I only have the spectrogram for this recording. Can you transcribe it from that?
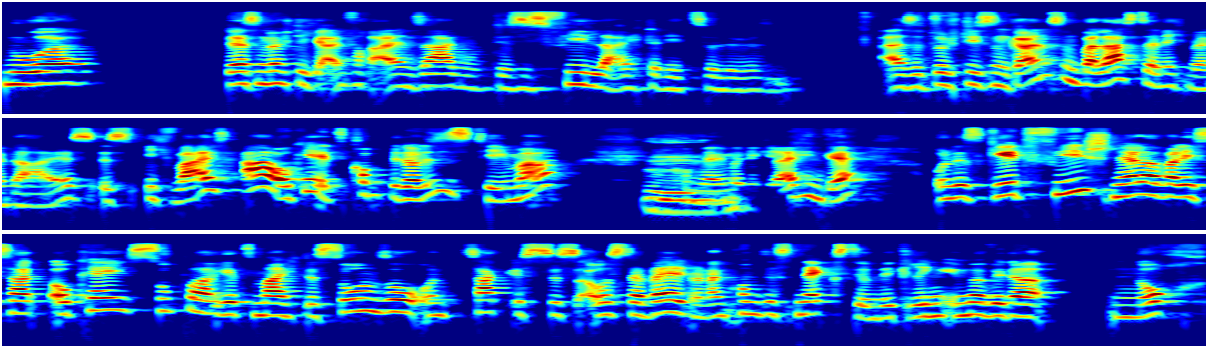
Nur, das möchte ich einfach allen sagen, das ist viel leichter, die zu lösen. Also durch diesen ganzen Ballast, der nicht mehr da ist, ist ich weiß, ah, okay, jetzt kommt wieder dieses Thema. Mhm. Kommen ja immer die gleichen, gell? Und es geht viel schneller, weil ich sage, okay, super, jetzt mache ich das so und so und zack, ist es aus der Welt. Und dann kommt das nächste und wir kriegen immer wieder noch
